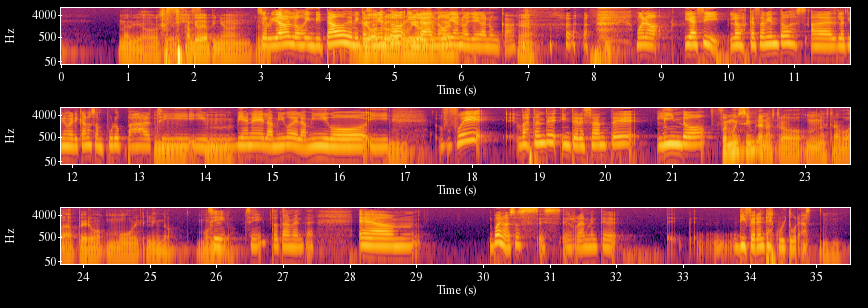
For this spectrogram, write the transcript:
me olvidó, se cambió de opinión. Se olvidaron los invitados de mi casamiento y la novia no llega nunca. bueno, y así, los casamientos ah, latinoamericanos son puro party mm, y mm. viene el amigo del amigo y mm. fue bastante interesante, lindo. Fue muy simple nuestro, nuestra boda, pero muy lindo. Muy sí, lindo. sí, totalmente. Em, bueno, eso es, realmente eh, diferentes culturas.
